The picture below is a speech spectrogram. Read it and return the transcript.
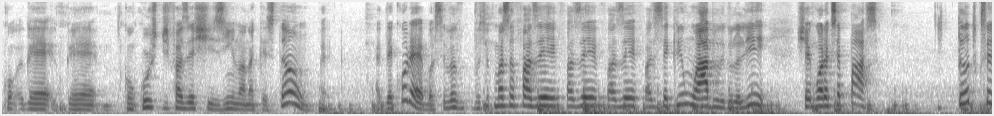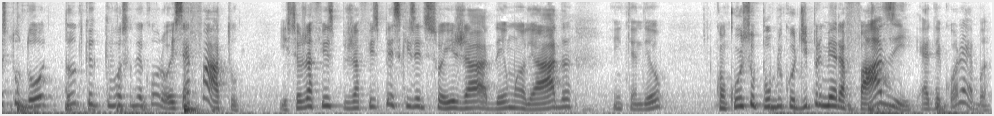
Co- é- é, concurso de fazer xizinho lá na questão é, decoreba. Você, você começa a fazer, fazer, fazer, fazer. Você cria um hábito daquilo ali, chega a hora que você passa. De tanto que você estudou, tanto que, que você decorou. Isso é fato. Isso eu já fiz, já fiz pesquisa disso aí, já dei uma olhada, entendeu? Concurso público de primeira fase é decoreba.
